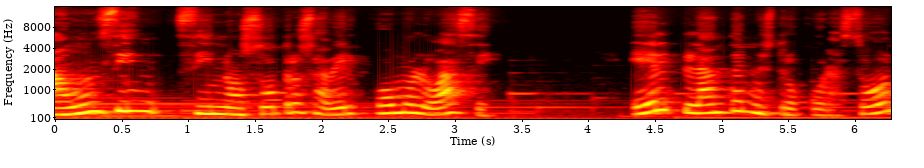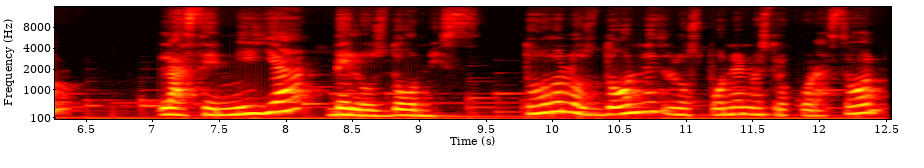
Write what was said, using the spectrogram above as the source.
aún sin, sin nosotros saber cómo lo hace. Él planta en nuestro corazón la semilla de los dones. Todos los dones los pone en nuestro corazón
